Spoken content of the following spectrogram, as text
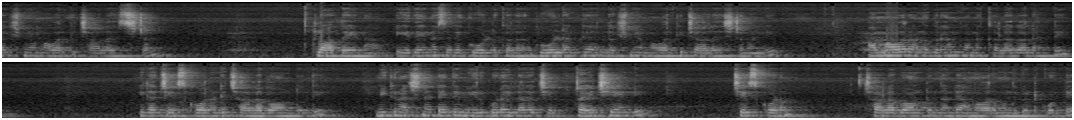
లక్ష్మీ అమ్మవారికి చాలా ఇష్టం. క్లాత్ అయినా ఏదైనా సరే గోల్డ్ కలర్ గోల్డ్ అంటే లక్ష్మీ అమ్మవారికి చాలా ఇష్టం అండి అమ్మవారి అనుగ్రహం కనుక కలగాలంటే ఇలా చేసుకోవాలండి చాలా బాగుంటుంది. మీకు నచ్చినట్టయితే మీరు కూడా ఇలాగ ట్రై చేయండి. చేసుకోవడం చాలా బాగుంటుందండి అమ్మవారి ముందు పెట్టుకుంటే.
